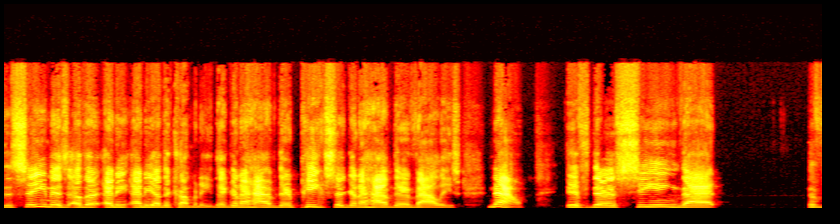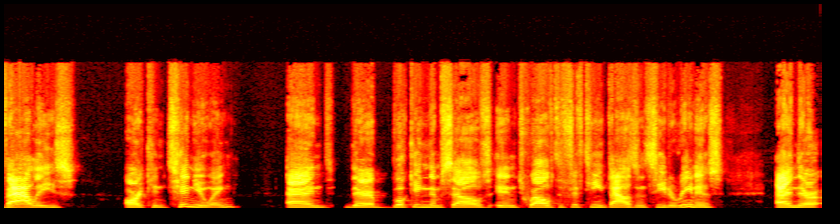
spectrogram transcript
the same as other any any other company. They're going to have their peaks, they're going to have their valleys. Now, if they're seeing that the valleys are continuing and they're booking themselves in 12 to 15,000 seat arenas and they're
